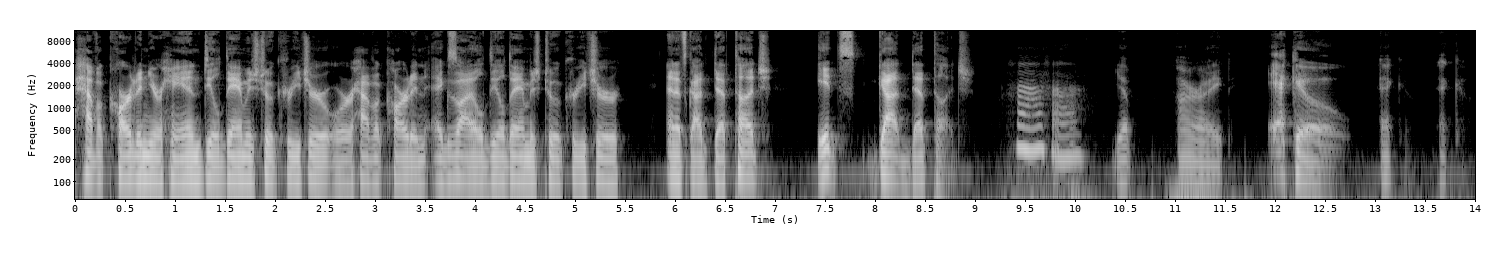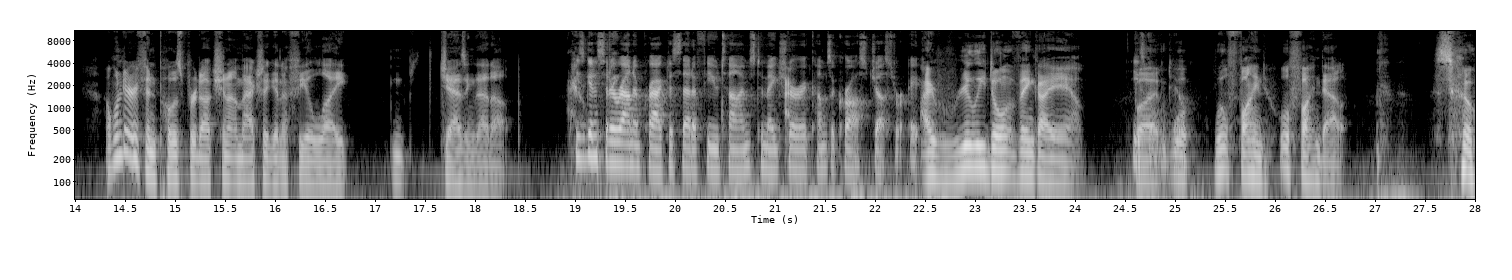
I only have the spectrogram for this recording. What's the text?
have a card in your hand deal damage to a creature or have a card in exile deal damage to a creature and it's got Death Touch, it's got Death Touch. Yep. All right. Echo. I wonder if in post production I'm actually going to feel like jazzing that up. He's going to sit around and practice that a few times to make sure it comes across just right. I really don't think I am, He's going but to. we'll we'll find we'll find out. So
